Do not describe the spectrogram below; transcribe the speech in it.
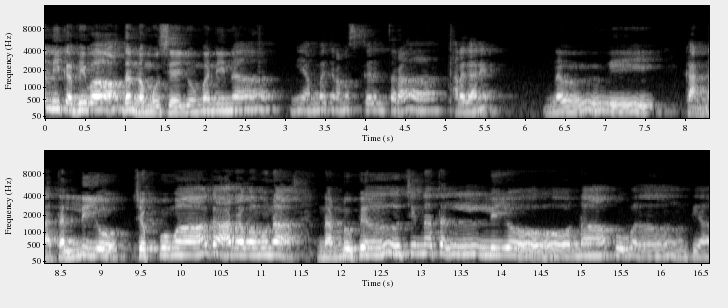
నీకు అభివాదనము చేయుమనినా మీ అమ్మాయికి నమస్కరించరా? అనగానే నవ్వి కన్న తల్లియో చెప్పుమా గారవమున నన్ను పిల్చిన తల్లియో నాకు వంద్యా.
